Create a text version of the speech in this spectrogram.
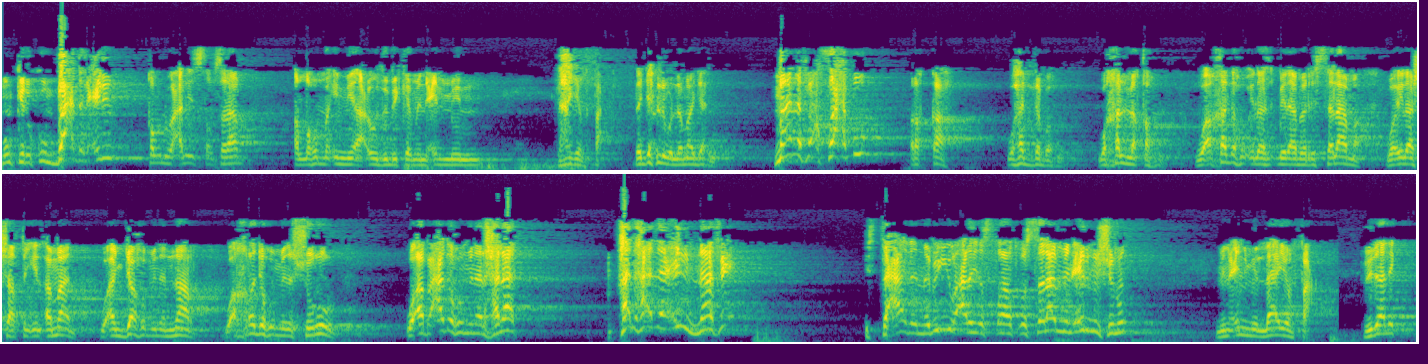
ممكن يكون بعد العلم قوله عليه الصلاة والسلام اللهم إني أعوذ بك من علم لا ينفع. ده جهل ولا ما جهل؟ ما نفع صاحبه؟ رقاه وهذبه وخلقه وأخذه إلى بر السلامة وإلى شاطئ الأمان وأنجاه من النار وأخرجه من الشرور وأبعده من الهلاك. هل هذا علم نافع؟ استعاذ النبي عليه الصلاة والسلام من علم شنو؟ من علم لا ينفع. لذلك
